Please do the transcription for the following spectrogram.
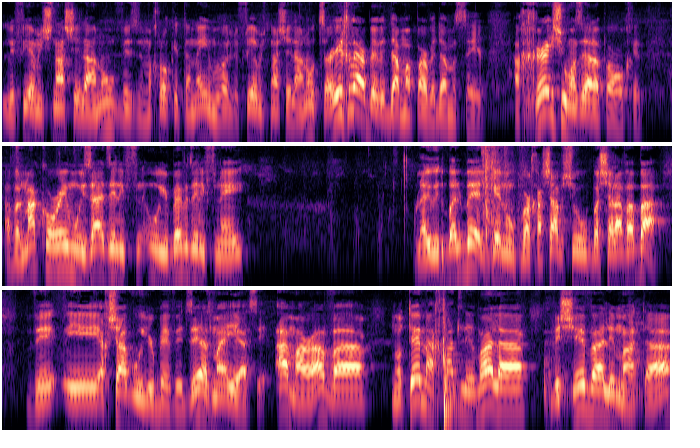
לפי המשנה שלנו, וזה מחלוקת תנאים, אבל לפי המשנה שלנו, צריך לערבב את דם הפר ודם השעיר, אחרי שהוא מזה על הפרוכת. אבל מה קורה אם הוא יזע את ערבב את זה לפני, אולי הוא יתבלבל, כן, הוא כבר חשב שהוא בשלב הבא, ועכשיו הוא ערבב את זה, אז מה יעשה? אמר רבא, נותן אחת למעלה ושבע למטה,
